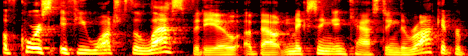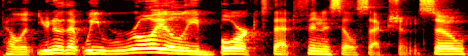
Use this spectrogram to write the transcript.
Of course, if you watched the last video about mixing and casting the rocket propellant, you know that we royally borked that finocyl section. So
